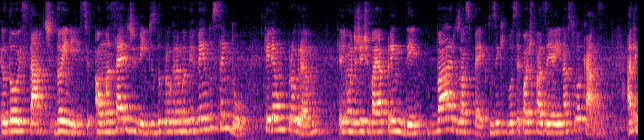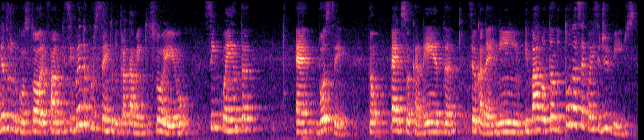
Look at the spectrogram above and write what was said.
eu dou start, dou início a uma série de vídeos do programa Vivendo Sem Dor, que ele é um programa é onde a gente vai aprender vários aspectos em que você pode fazer aí na sua casa. Aqui dentro do consultório eu falo que 50% do tratamento sou eu, 50% é você. Então, pegue sua caneta, seu caderninho e vá anotando toda a sequência de vídeos.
